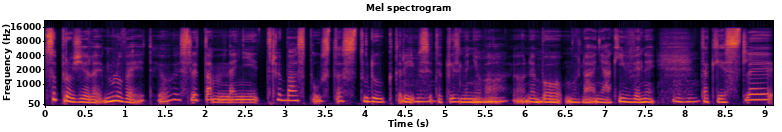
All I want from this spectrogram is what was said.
co prožili, mluvit, jo, jestli tam není třeba spousta studů, který mm-hmm. si taky zmiňovala, jo, nebo mm-hmm. možná nějaký viny, mm-hmm. tak jestli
